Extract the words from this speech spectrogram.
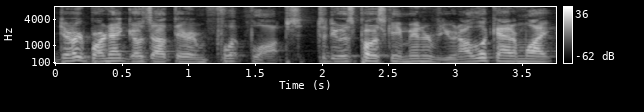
Derek Barnett goes out there in flip flops to do his post game interview. And I look at him like,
